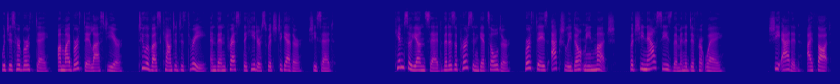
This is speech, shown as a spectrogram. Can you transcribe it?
which is her birthday. On my birthday last year, two of us counted to three and then pressed the heater switch together, she said. Kim So-yeon said that as a person gets older, birthdays actually don't mean much, but she now sees them in a different way. She added, I thought,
